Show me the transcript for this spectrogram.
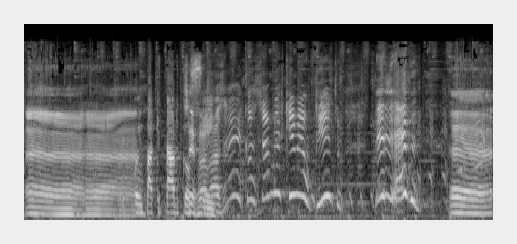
Ah, Ficou impactado que eu você sei. fala assim, "Ai, consome aqui meu pinto. Beleza. Ah.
